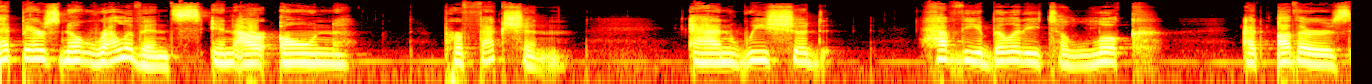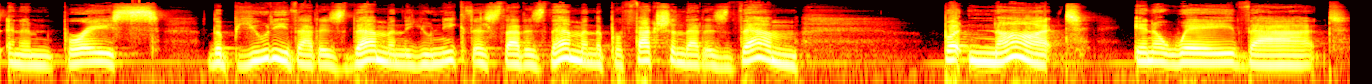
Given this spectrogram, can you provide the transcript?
that bears no relevance in our own perfection. And we should have the ability to look at others and embrace the beauty that is them and the uniqueness that is them and the perfection that is them, but not in a way that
